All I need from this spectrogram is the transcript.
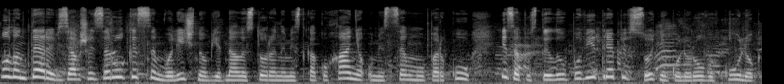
Волонтери, взявшись за руки, символічно об'єднали сторони містка кохання у місцевому парку і запустили у повітря півсотні кольорових кульок.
